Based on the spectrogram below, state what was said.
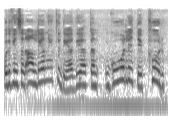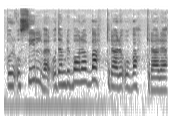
Och det finns en anledning till det. Det är att den går lite i purpur och silver. Och den blir bara vackrare och vackrare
